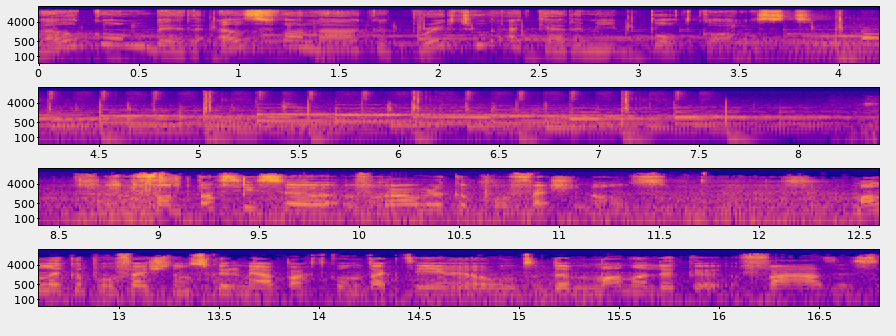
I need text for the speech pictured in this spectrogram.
Welkom bij de Els van Laken Breakthrough Academy podcast. Fantastische vrouwelijke professionals. Mannelijke professionals kunnen mij apart contacteren rond de mannelijke fases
